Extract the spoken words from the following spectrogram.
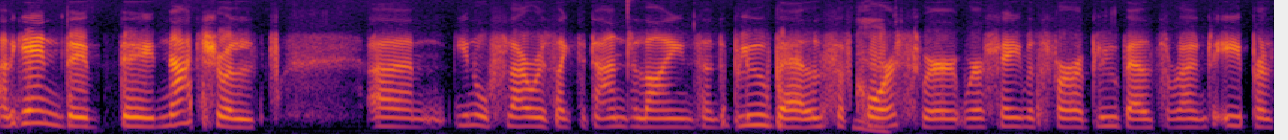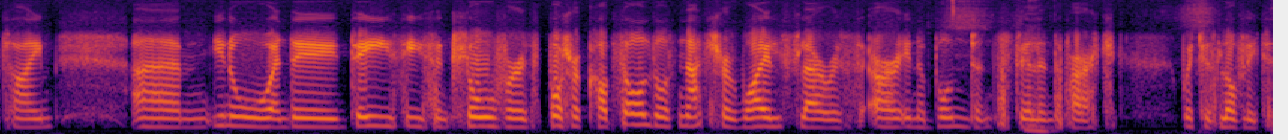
And again, the the natural. Um, you know, flowers like the dandelions and the bluebells, of yeah. course. We're we're famous for our bluebells around April time um, you know, and the daisies and clovers, buttercups, all those natural wildflowers are in abundance still in the park, which is lovely to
